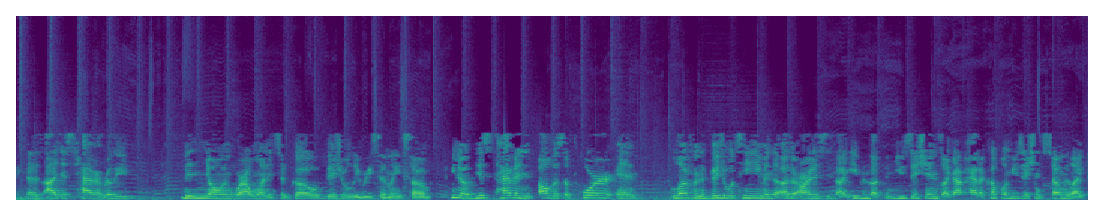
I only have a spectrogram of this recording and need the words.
because I just haven't really been knowing where I wanted to go visually recently. So, you know, just having all the support and love from the visual team and the other artists and like even like the musicians, like I've had a couple of musicians tell me like,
